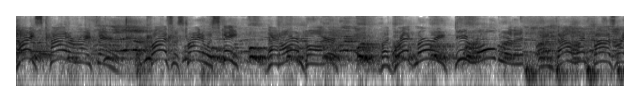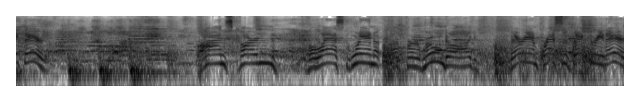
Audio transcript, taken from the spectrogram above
Nice counter right there. Boz was trying to escape that armbar, but Greg Murray, he rolled with it, and down went Boz right there. Hans Carden, the last win for Moondog. Very impressive victory there.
